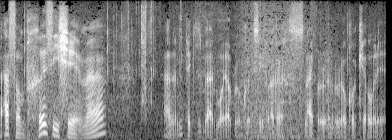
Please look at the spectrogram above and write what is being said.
that's some pussy shit, man. Alright, let me pick this bad boy up real quick. See if I can snipe a real quick kill with it.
